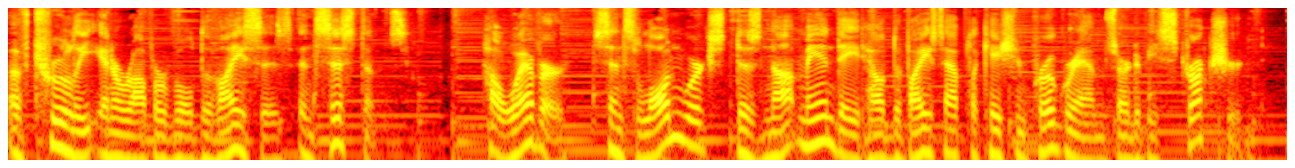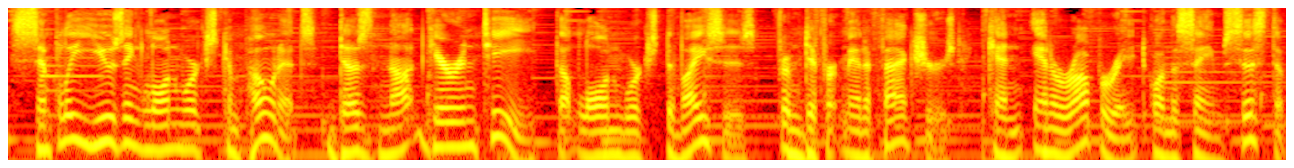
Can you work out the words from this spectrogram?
of truly interoperable devices and systems. However, since LonWorks does not mandate how device application programs are to be structured, simply using LonWorks components does not guarantee that LonWorks devices from different manufacturers can interoperate on the same system.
